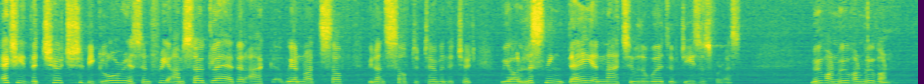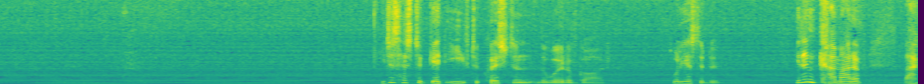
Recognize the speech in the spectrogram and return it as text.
actually, the church should be glorious and free. I'm so glad that I, we are not self, we don't self determine the church. We are listening day and night to the words of Jesus for us. Move on, move on, move on. He just has to get Eve to question the word of God. That's all he has to do. He didn't come out of like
